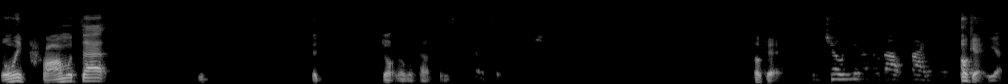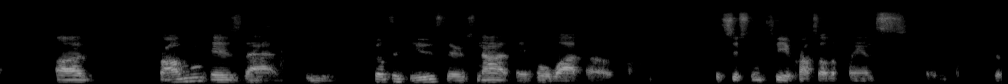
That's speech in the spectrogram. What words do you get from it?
The only problem with that, I don't know what happens. Okay. Joe, you have about five minutes. Okay, yeah. Uh, problem is that the filters used, there's not a whole lot of um, consistency across all the plants and the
